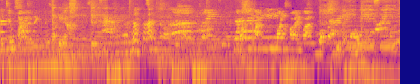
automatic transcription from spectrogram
กระเจียวปากอะไรวันไปวันไม่มีสิ่งไหน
